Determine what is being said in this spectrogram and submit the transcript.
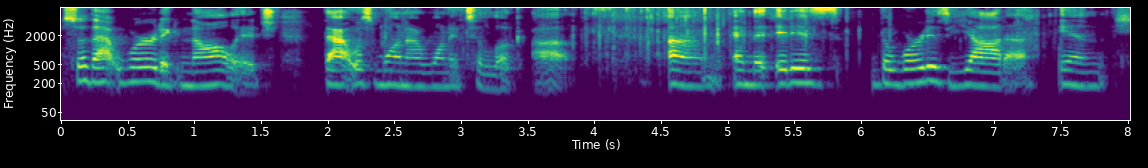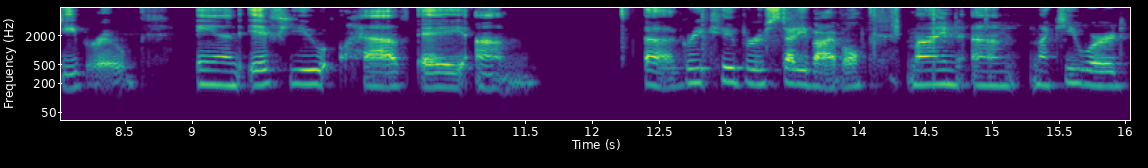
So, that word acknowledge, that was one I wanted to look up. Um, and that it is, the word is yada in Hebrew. And if you have a, um, uh, Greek Hebrew Study Bible, mine, um, my keyword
